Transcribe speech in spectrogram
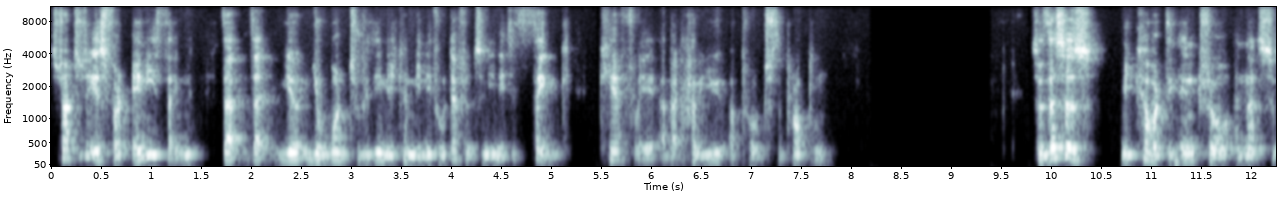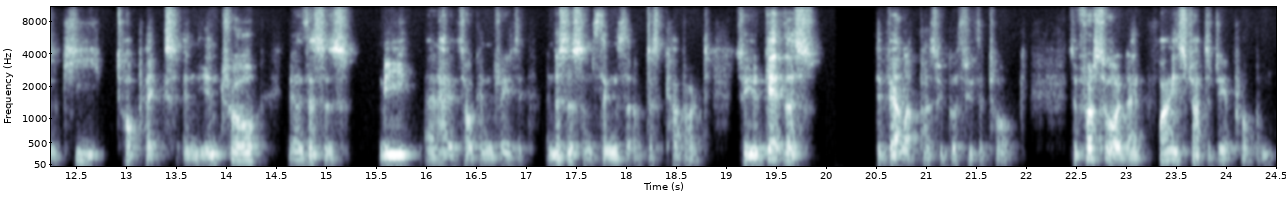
Strategy is for anything that, that you, you want to really make a meaningful difference. And you need to think carefully about how you approach the problem. So this is, we covered the intro and that's some key topics in the intro. You know, this is me and how to talk injuries. And this is some things that I've just covered. So you get this develop as we go through the talk. So first of all, why is strategy a problem?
